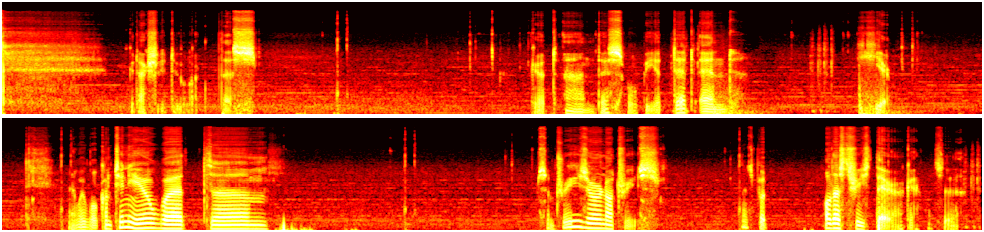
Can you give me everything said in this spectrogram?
You could actually do like this. Good, and this will be a dead end here. And we will continue with um, some trees or not trees. Let's put, oh, all those trees there, okay, let's do that.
